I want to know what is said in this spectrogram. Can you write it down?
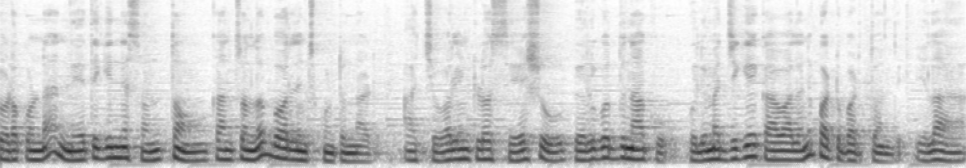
చూడకుండా నేతిగిన్నె సొంతం కంచంలో బోర్లించుకుంటున్నాడు. ఆ చివరింట్లో శేషు పెరుగొద్దు నాకు పులి మజ్జిగే కావాలని పట్టుబడుతోంది ఇలా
